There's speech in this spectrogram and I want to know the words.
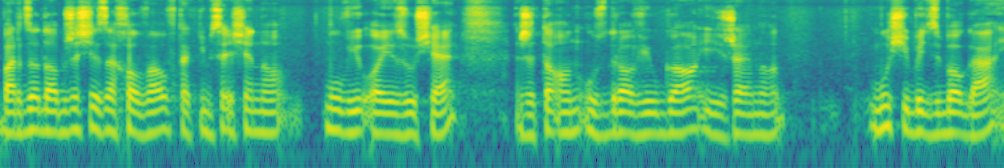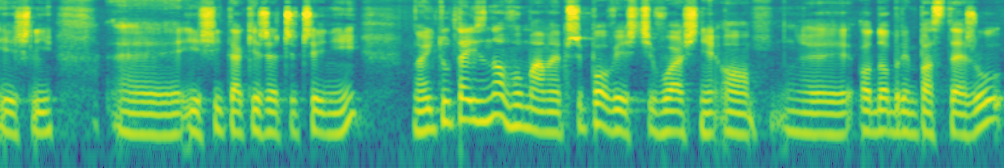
bardzo dobrze się zachował, w takim sensie, no, mówił o Jezusie, że to on uzdrowił go i że, no, musi być z Boga, jeśli, jeśli takie rzeczy czyni. No i tutaj znowu mamy przypowieść właśnie o, o dobrym pasterzu.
